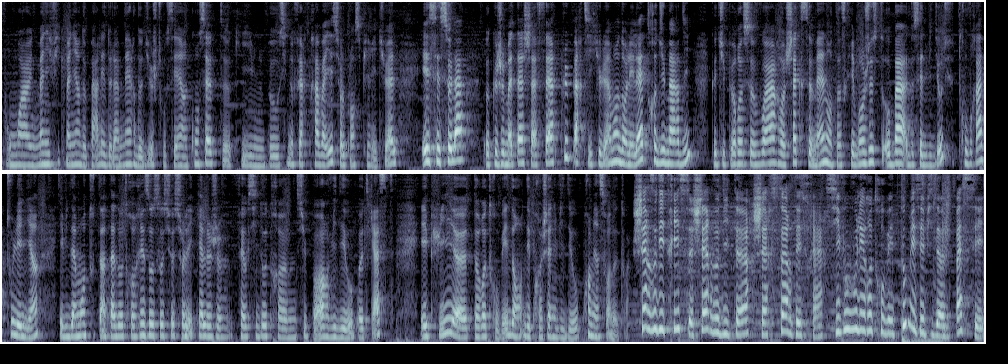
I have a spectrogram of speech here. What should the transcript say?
pour moi, une magnifique manière de parler de la Mère de Dieu. Je trouve que c'est un concept qui peut aussi nous faire travailler sur le plan spirituel. Et c'est cela que je m'attache à faire plus particulièrement dans les lettres du mardi que tu peux recevoir chaque semaine en t'inscrivant juste au bas de cette vidéo. Tu trouveras tous les liens, évidemment tout un tas d'autres réseaux sociaux sur lesquels je fais aussi d'autres supports, vidéos, podcasts, et puis te retrouver dans des prochaines vidéos. Prends bien soin de toi. Chères auditrices, chers auditeurs, chères sœurs et frères, si vous voulez retrouver tous mes épisodes passés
